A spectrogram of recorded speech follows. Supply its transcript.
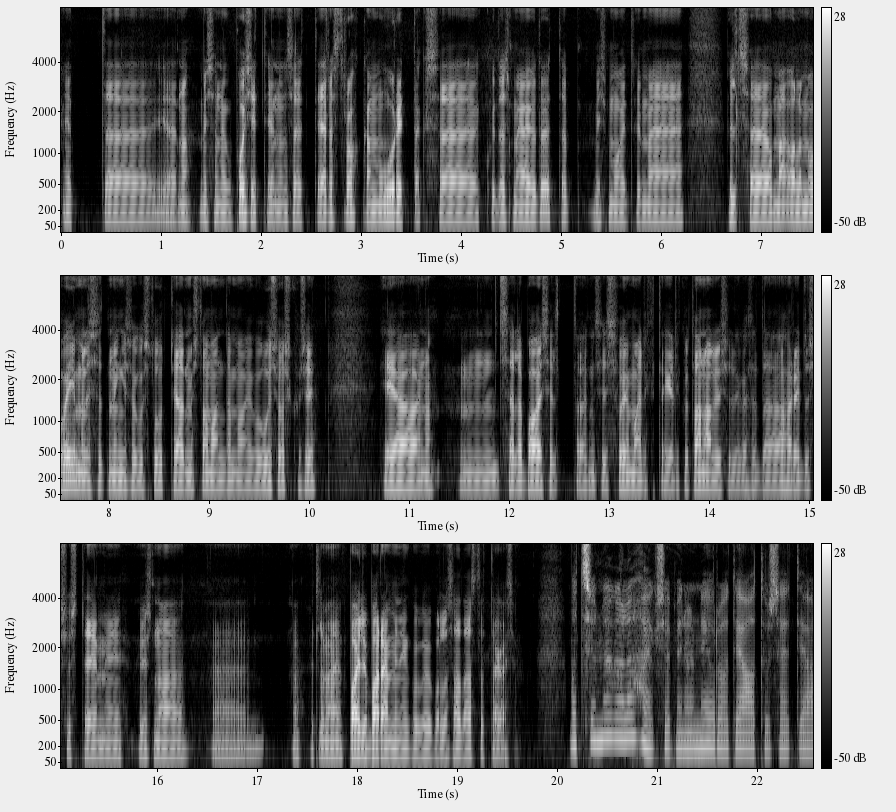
et äh, ja noh, mis on nagu positiivne, on see, et järjest rohkem uuritakse, kuidas meie aju töötab, mismoodi me üldse oma, oleme võimelised mingisugust uut teadmist omandama või uusi oskusi ja noh, mm, selle baasilt on siis võimalik tegelikult analüüsida ka seda haridussüsteemi üsna äh, noh, ütleme palju paremini kui võib-olla sada aastat tagasi. vot see on väga lahe, eks ju, et meil on neuroteadused ja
